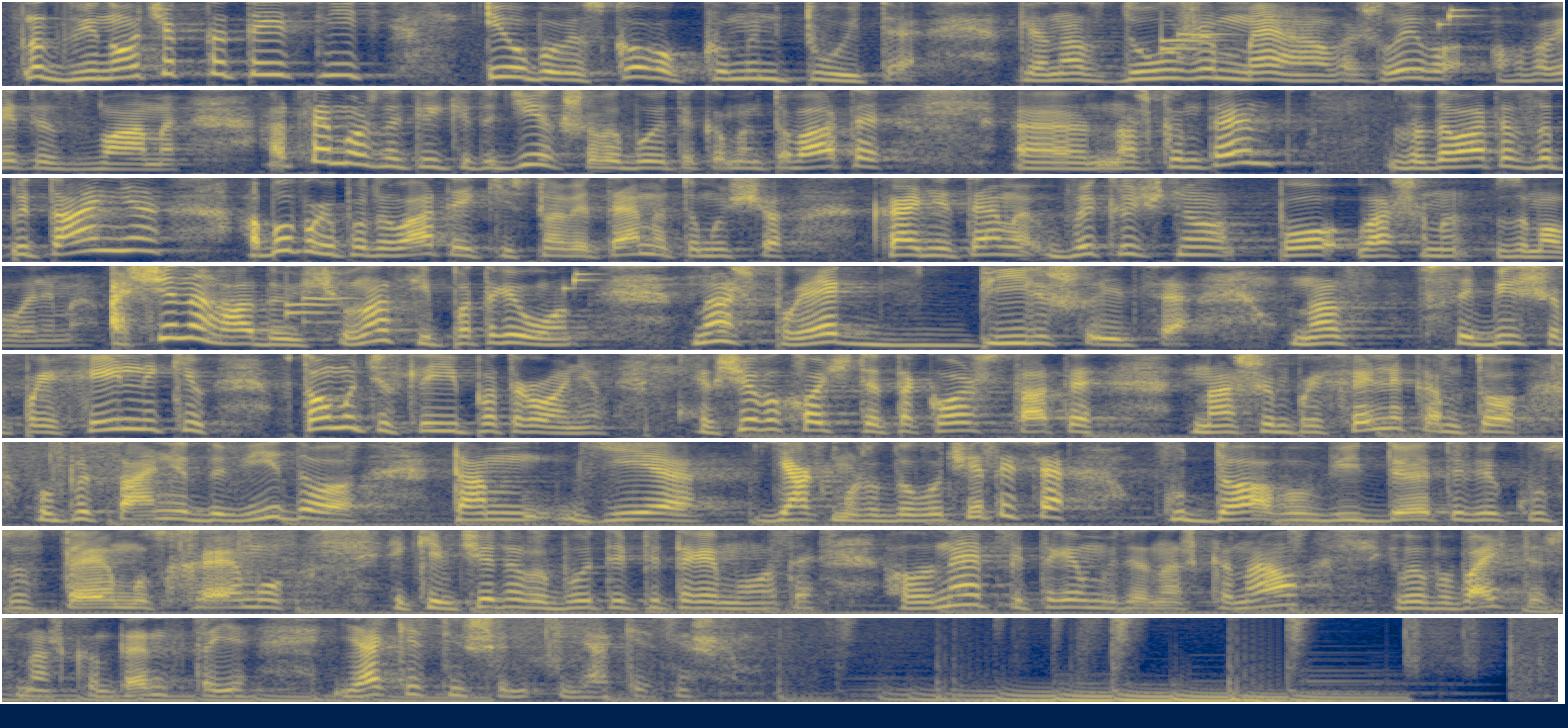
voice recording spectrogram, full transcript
На дзвіночок натисніть і обов'язково коментуйте. Для нас дуже мега важливо говорити з вами. А це можна тільки тоді, якщо ви будете коментувати е, наш контент задавати запитання або пропонувати якісь нові теми, тому що крайні теми виключно по вашими замовленнями. А ще нагадую, що у нас є Patreon. Наш проект збільшується. У нас все більше прихильників, в тому числі і патронів. Якщо ви хочете також стати нашим прихильником, то в описанні до відео там є як можна долучитися, куди ви війдете, в яку систему, схему, яким чином ви будете підтримувати. Головне підтримуйте наш канал, і ви побачите, що наш контент стає якіснішим і якіснішим.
